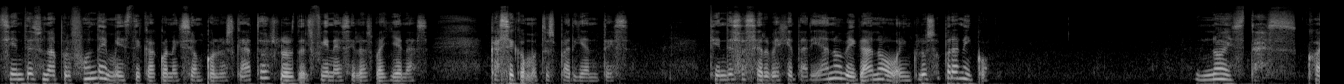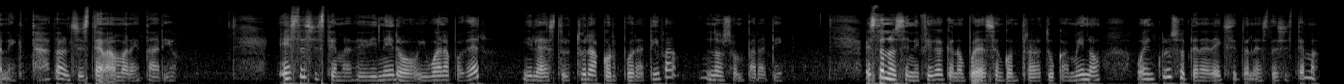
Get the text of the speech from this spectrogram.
Sientes una profunda y mística conexión con los gatos, los delfines y las ballenas, casi como tus parientes. Tiendes a ser vegetariano, vegano o incluso pránico. No estás conectado al sistema monetario. Este sistema de dinero igual a poder y la estructura corporativa no son para ti. Esto no significa que no puedas encontrar tu camino o incluso tener éxito en este sistema,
